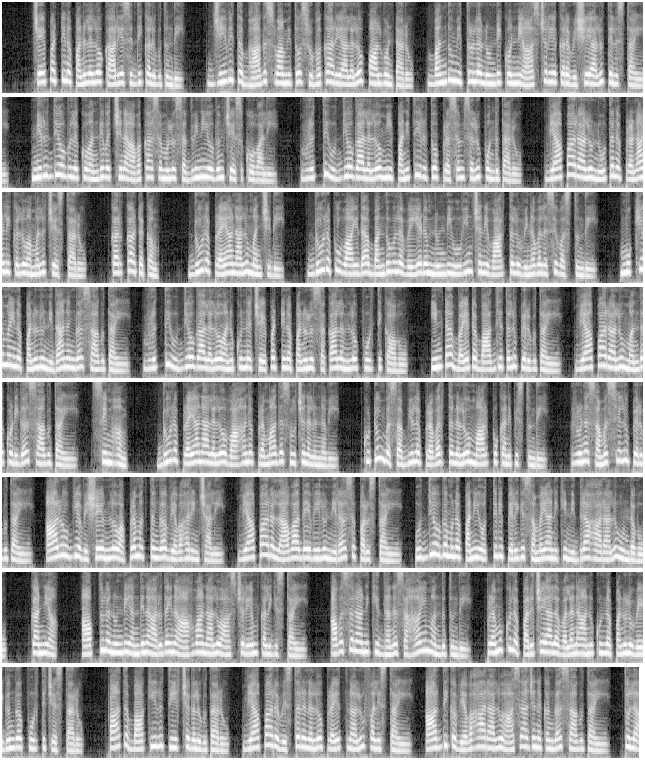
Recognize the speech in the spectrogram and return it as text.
చేపట్టిన పనులలో కార్యసిద్ధి కలుగుతుంది. జీవిత భాగస్వామితో శుభకార్యాలలో పాల్గొంటారు. బంధుమిత్రుల నుండి కొన్ని ఆశ్చర్యకర విషయాలు తెలుస్తాయి. నిరుద్యోగులకు అందివచ్చిన అవకాశములు సద్వినియోగం చేసుకోవాలి. వృత్తి ఉద్యోగాలలో మీ పనితీరుతో ప్రశంసలు పొందుతారు. వ్యాపారాలు నూతన ప్రణాళికలు అమలు చేస్తారు. కర్కాటకం. దూర ప్రయాణాలు మంచిది. దూరపు వాయిదా బంధువుల వెయ్యడం నుండి ఊహించని వార్తలు వినవలసి వస్తుంది. ముఖ్యమైన పనులు నిదానంగా సాగుతాయి. వృత్తి ఉద్యోగాలలో అనుకున్న చేపట్టిన పనులు సకాలంలో పూర్తి కావు. ఇంటా బయట బాధ్యతలు పెరుగుతాయి. వ్యాపారాలు మందకొడిగా సాగుతాయి. సింహం. దూర ప్రయాణాలలో వాహన ప్రమాద సూచనలున్నవి. కుటుంబ సభ్యుల ప్రవర్తనలో మార్పు కనిపిస్తుంది. రుణ సమస్యలు పెరుగుతాయి. ఆరోగ్య విషయంలో అప్రమత్తంగా వ్యవహరించాలి. వ్యాపార లావాదేవీలు నిరాశపరుస్తాయి. ఉద్యోగమున పని ఒత్తిడి పెరిగి సమయానికి నిద్రాహారాలు ఉండవు. కన్య ఆప్తుల నుండి అందిన అరుదైన ఆహ్వానాలు ఆశ్చర్యం కలిగిస్తాయి. అవసరానికి ధన సహాయం అందుతుంది. ప్రముఖుల పరిచయాల వలన అనుకున్న పనులు వేగంగా పూర్తి చేస్తారు. పాత బాకీలు తీర్చగలుగుతారు. వ్యాపార విస్తరణలో ప్రయత్నాలు ఫలిస్తాయి. ఆర్థిక వ్యవహారాలు ఆశాజనకంగా సాగుతాయి. తుల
